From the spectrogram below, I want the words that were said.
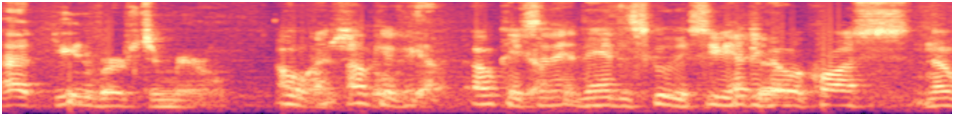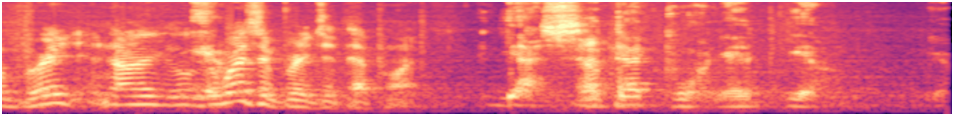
At the University of Maryland. Oh, okay. Okay, so they, they had the school there. So you had to go across no bridge. No, Yeah. there was a bridge at that point. Yes, at Okay. that point, it, yeah, yeah.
